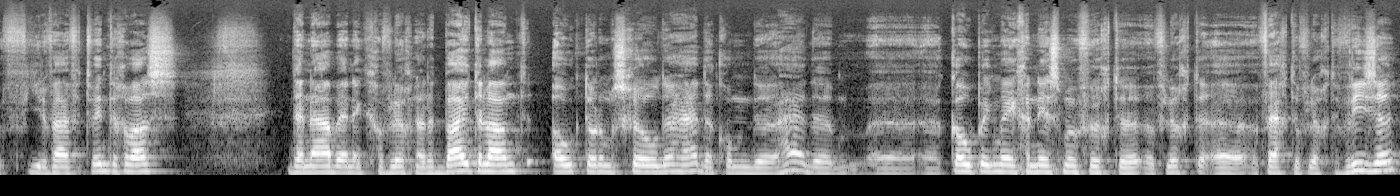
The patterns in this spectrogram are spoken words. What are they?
4, 25 was. Daarna ben ik gevlucht naar het buitenland, ook door mijn schulden. Hè. Daar komen de, hè, de uh, copingmechanismen, vluchten, vluchten, uh, vechten, vluchten, vriezen.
